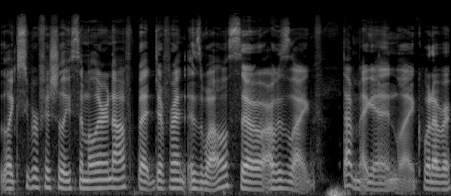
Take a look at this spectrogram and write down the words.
like superficially similar enough, but different as well. So I was like, that Megan, like whatever.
